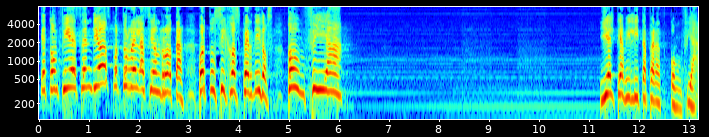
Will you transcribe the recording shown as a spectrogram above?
que confíes en Dios por tu relación rota, por tus hijos perdidos. Confía. Y Él te habilita para confiar.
